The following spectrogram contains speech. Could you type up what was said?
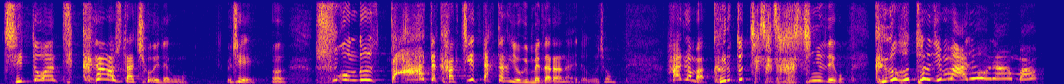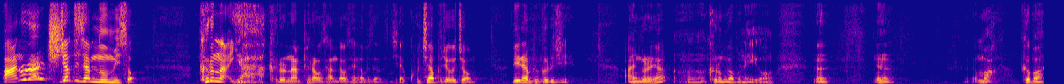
질도한 티끌 없이 다 치워야 되고. 그렇지? 어, 수건도 딱딱 각지게 딱딱 여기 매달아놔야 되고, 그렇죠? 하여간 막 그릇도 착착착 진열되고 그거 흐트러지면 아주 그냥 막 마누라를 쥐잡듯이 잡는 놈이 있어. 그러나 야 그런 남편하고 산다고 생각해보자. 진짜 골치 아프죠, 그렇죠? 네 남편 그러지? 안 그러냐? 어, 그런가 보네 이거. 응, 응. 막 그만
